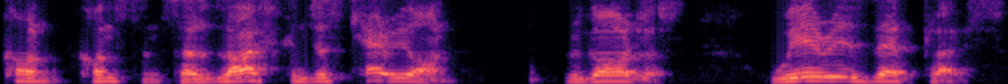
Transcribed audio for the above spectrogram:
con- constant, so life can just carry on regardless. Where is that place?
